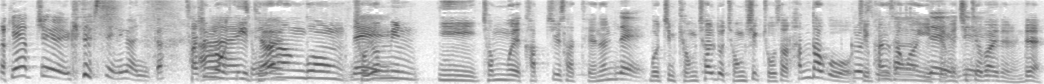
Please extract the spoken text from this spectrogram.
갭질 이렇게 될 수 있는 거 아닙니까? 사실 뭐 아이, 이 정말. 대한항공 네. 조현민 이 전무의 갑질 사태는 네. 뭐 지금 경찰도 정식 조사를 한다고 지금 한 그렇습니다. 상황이기 네, 때문에 네. 지켜봐야 되는데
